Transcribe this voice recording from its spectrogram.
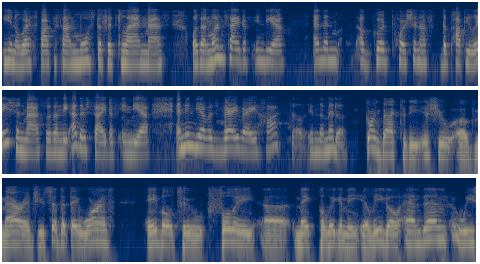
you know, West Pakistan, most of its landmass was on one side of India, and then a good portion of the population mass was on the other side of India, and India was very, very hostile in the middle. Going back to the issue of marriage, you said that they weren't able to fully uh, make polygamy illegal, and then we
